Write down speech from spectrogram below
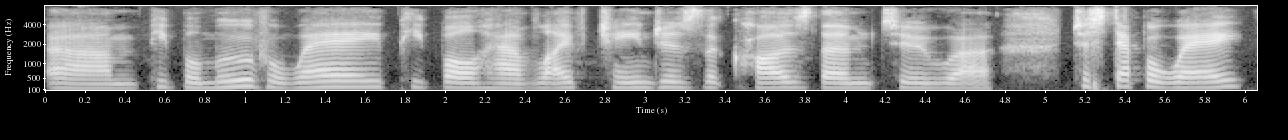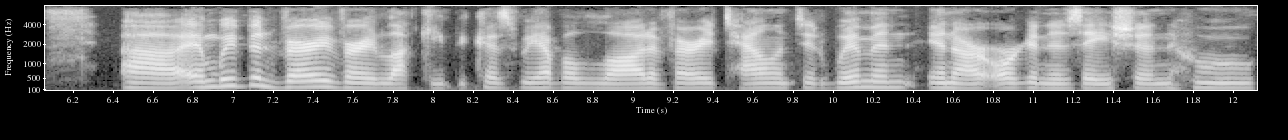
um, people move away. People have life changes that cause them to uh, to step away. Uh, and we've been very, very lucky because we have a lot of very talented women in our organization who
